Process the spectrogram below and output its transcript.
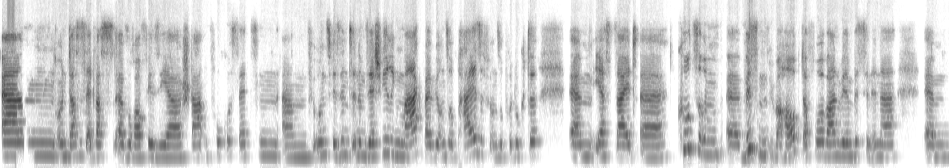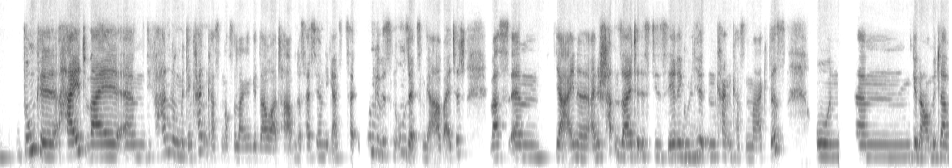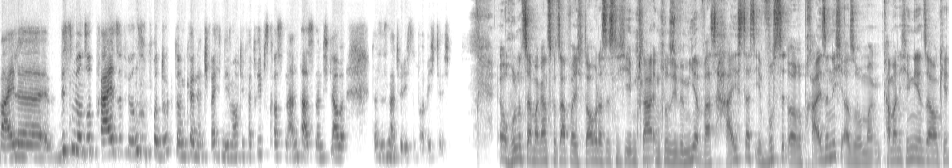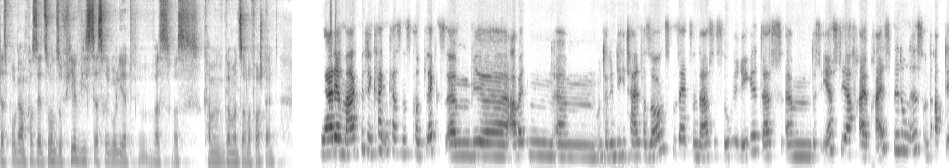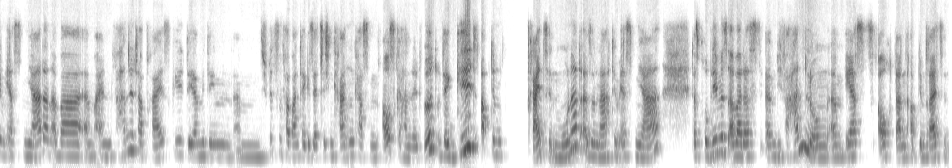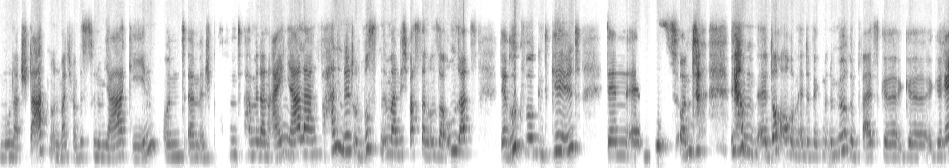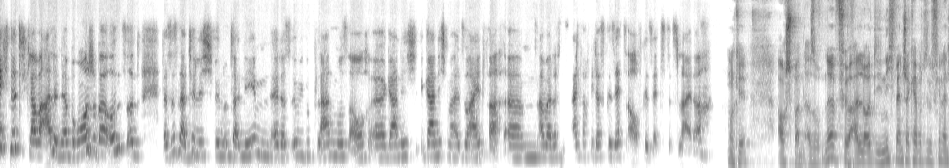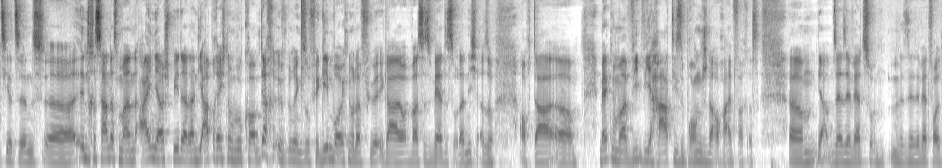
Ähm, und das ist etwas, äh, worauf wir sehr starken Fokus setzen. Ähm, für uns, wir sind in einem sehr schwierigen Markt, weil wir unsere Preise für unsere Produkte ähm, erst seit äh, kürzerem äh, Wissen überhaupt. Davor waren wir ein bisschen in einer ähm, Dunkelheit, weil ähm, die Verhandlungen mit den Krankenkassen noch so lange gedauert haben. Das heißt, wir haben die ganze Zeit mit ungewissen Umsätzen gearbeitet, was ähm, ja eine, eine Schattenseite ist dieses sehr regulierten Krankenkassenmarktes. Und ähm, genau, mittlerweile wissen wir unsere Preise für unsere Produkte und können entsprechend eben auch die Vertriebskosten anpassen. Und ich glaube, das ist natürlich super wichtig. Ja, hol uns da mal ganz kurz ab, weil ich glaube, das ist nicht jedem klar, inklusive mir. Was heißt das? Ihr wusstet eure Preise nicht? Also man, kann man nicht hingehen und sagen, okay, das Programm kostet jetzt so und so viel. Wie ist das reguliert? Was, was kann, können wir uns noch vorstellen? Ja, der Markt mit den Krankenkassen ist komplex. Ähm, wir arbeiten ähm, unter dem digitalen Versorgungsgesetz und da ist es so geregelt, dass ähm, das erste Jahr freie Preisbildung ist und ab dem ersten Jahr dann aber ein verhandelter Preis gilt, der mit dem Spitzenverband der gesetzlichen Krankenkassen ausgehandelt wird und der gilt ab dem 13. Monat, also nach dem ersten Jahr. Das Problem ist aber, dass ähm, die Verhandlungen ähm, erst auch dann ab dem 13. Monat starten und manchmal bis zu einem Jahr gehen. Und ähm, entsprechend haben wir dann ein Jahr lang verhandelt und wussten immer nicht, was dann unser Umsatz, der rückwirkend gilt, denn äh, und wir haben äh, doch auch im Endeffekt mit einem höheren Preis ge, ge, gerechnet. Ich glaube, alle in der Branche bei uns. Und das ist natürlich für ein Unternehmen, äh, das irgendwie gut planen muss, auch äh, gar, nicht, gar nicht mal so einfach. Ähm, aber das ist einfach, wie das Gesetz aufgesetzt ist, leider. Okay, auch spannend. Also ne, für alle Leute, die nicht Venture Capital finanziert sind, äh, interessant, dass man ein Jahr später dann die Abrechnung bekommt. Ja, übrigens, so viel geben wir euch nur dafür, egal was es wert ist oder nicht. Also auch da äh, merkt man mal, wie, wie hart diese Branche da auch einfach ist. Ähm, ja, sehr, sehr wertvoll. Sehr, sehr wertvoll.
